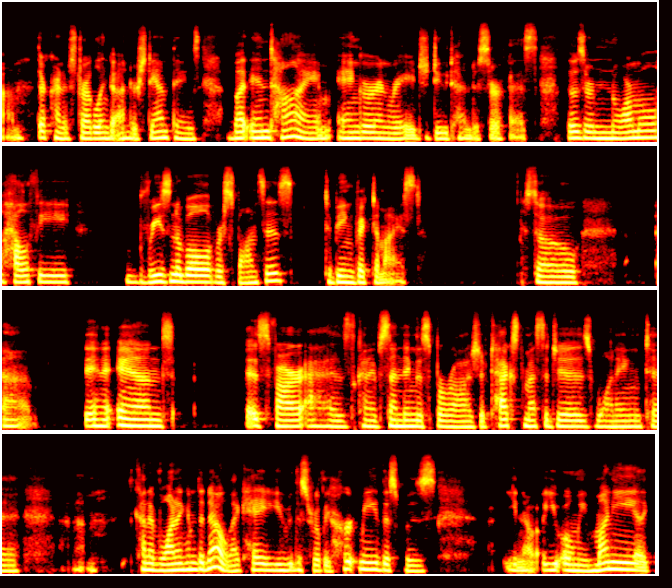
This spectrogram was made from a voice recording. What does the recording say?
um, they're kind of struggling to understand things but in time anger and rage do tend to surface. Those are normal healthy reasonable responses to being victimized so uh, and, and as far as kind of sending this barrage of text messages, wanting to um, kind of wanting him to know, like, hey, you, this really hurt me. This was, you know, you owe me money, like,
